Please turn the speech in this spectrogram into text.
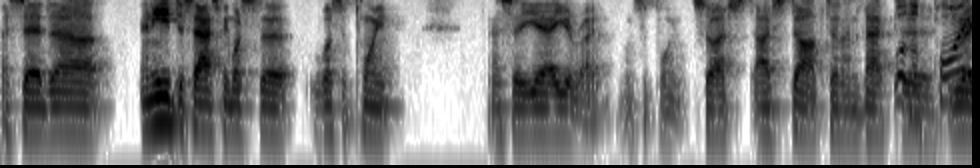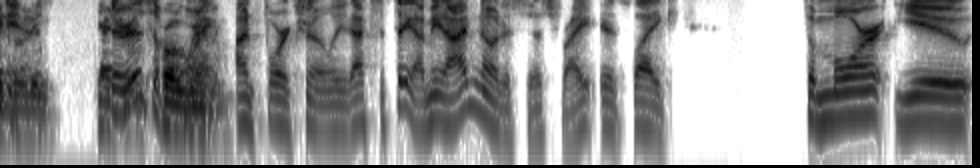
"I said," uh, and he just asked me, "What's the what's the point?" I said, "Yeah, you're right. What's the point?" So I've I've stopped, and I'm back well, to the point regularly. Is, there is a program. point. Unfortunately, that's the thing. I mean, I've noticed this. Right? It's like the more you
